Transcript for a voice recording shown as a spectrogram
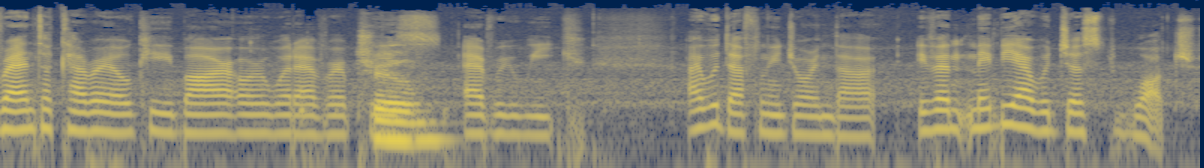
rent a karaoke bar or whatever, True. every week. I would definitely join that. Even maybe I would just watch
